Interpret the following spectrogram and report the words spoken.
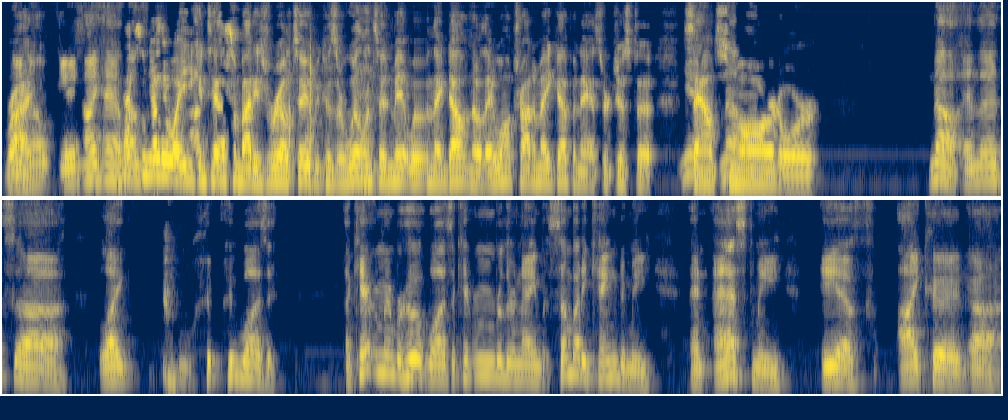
Right. You know, and I have. That's I've- another way you can tell somebody's real too, because they're willing to admit when they don't know. They won't try to make up an answer just to Yeah, sound no, smart or No, and that's uh like who, who was it? I can't remember who it was. I can't remember their name, but somebody came to me and asked me if I could uh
